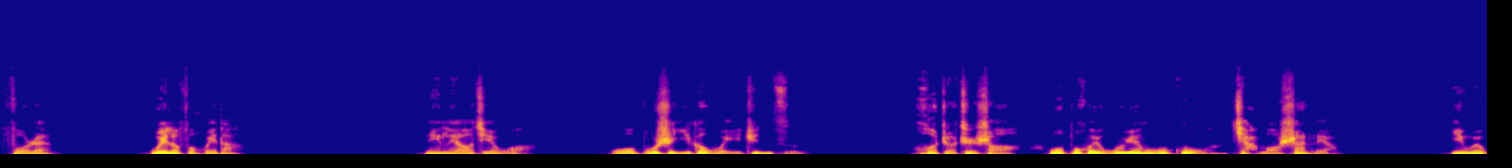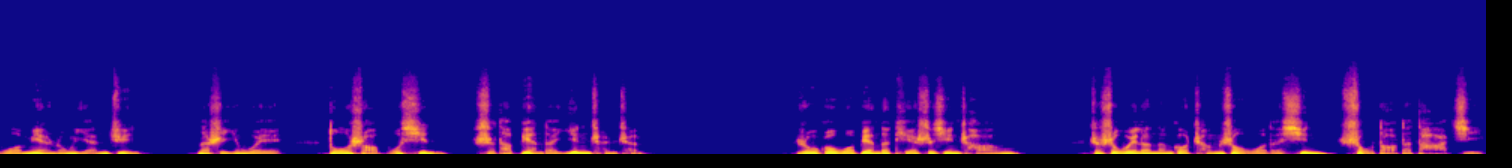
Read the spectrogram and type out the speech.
夫人，威勒夫回答：“您了解我，我不是一个伪君子，或者至少……”我不会无缘无故假冒善良，因为我面容严峻，那是因为多少不幸使他变得阴沉沉。如果我变得铁石心肠，这是为了能够承受我的心受到的打击。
